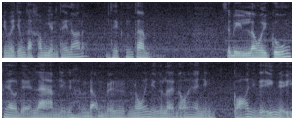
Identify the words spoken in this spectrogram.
khi mà chúng ta không nhìn thấy nó đó, thì chúng ta sẽ bị lôi cuốn theo để làm những cái hành động để nói những cái lời nói hay những, có những cái ý nghĩ.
